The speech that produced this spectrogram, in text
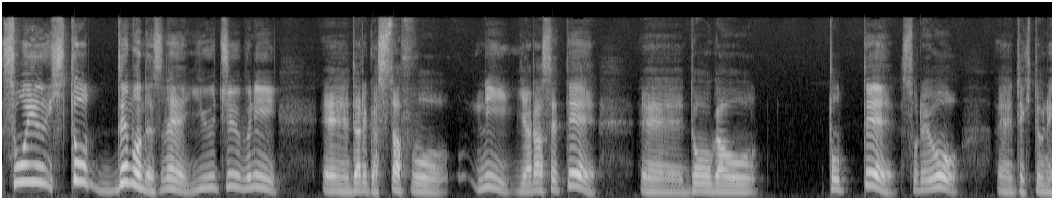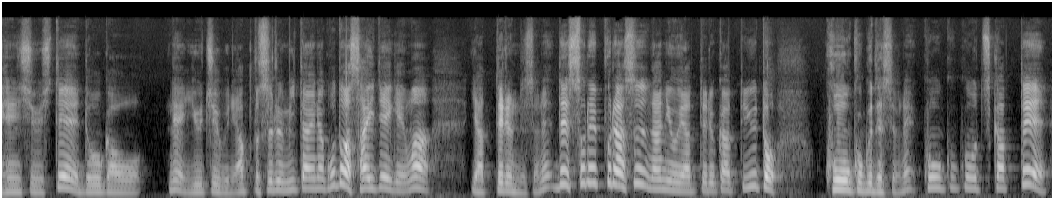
そういう人でもですね YouTube に、えー、誰かスタッフをにやらせて、えー、動画を撮ってそれを、え、適当に編集して動画をね YouTube にアップするみたいなことは最低限はやってるんですよね。でそれプラス何をやってるかっていうと広告ですよね。広告を使って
